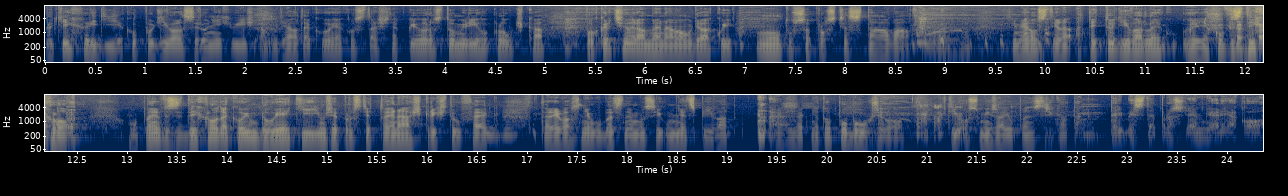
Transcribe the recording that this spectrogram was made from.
do těch lidí, jako podíval se do nich, víš, a udělal takový jako strašně takového rostomilého kloučka, pokrčil ramenem a udělal takový, no to se prostě stává. Tohle, no, tím jeho stylem. A teď to divadlo jako, jako vzdychlo úplně vzdychlo takovým dojetím, že prostě to je náš Krištůfek, který vlastně vůbec nemusí umět zpívat. A já vím, jak mě to pobouřilo v té osmíře úplně si říkal, tak teď byste prostě měli jako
